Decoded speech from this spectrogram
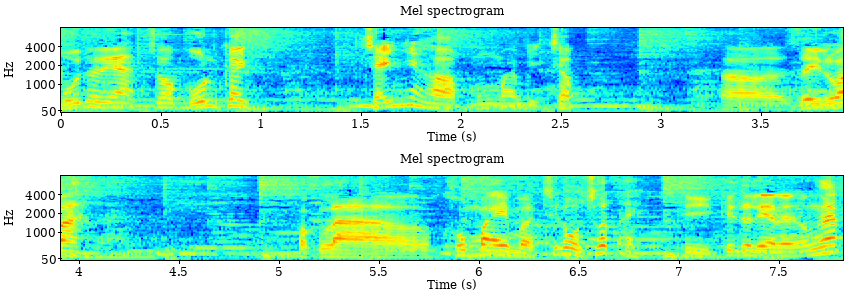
bốn đơ lia à, cho bốn kênh. Tránh trường hợp mà bị chập uh, dây loa. Hoặc là không may mà trước công suất này thì cái dây lia này nó ngắt.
